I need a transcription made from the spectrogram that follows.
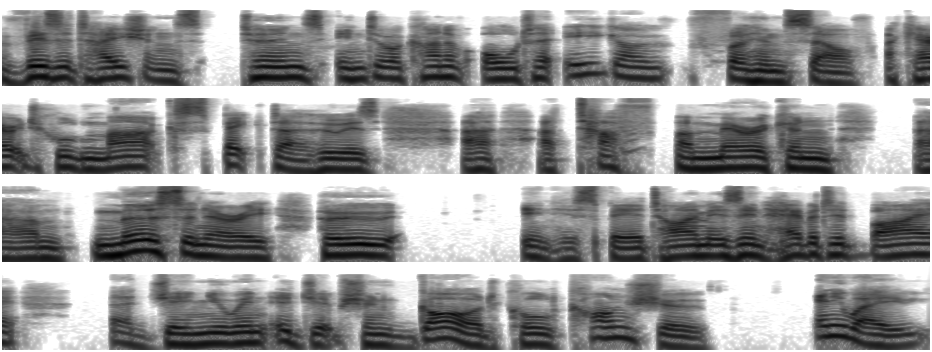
visitations turns into a kind of alter ego for himself, a character called Mark Spector, who is uh, a tough American um, mercenary who, in his spare time, is inhabited by a genuine Egyptian god called Khonshu. Anyway,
